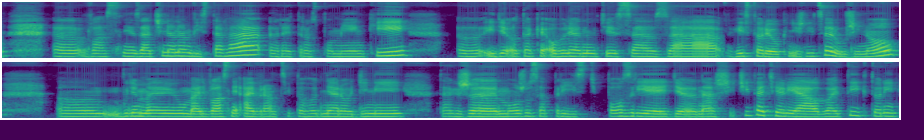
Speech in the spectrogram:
vlastne začína nám výstava Retrospomienky. Ide o také obľadnutie sa za históriou knižnice Rúžinov budeme ju mať vlastne aj v rámci toho dňa rodiny, takže môžu sa prísť pozrieť e, naši čitatelia alebo aj tí, ktorí e,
